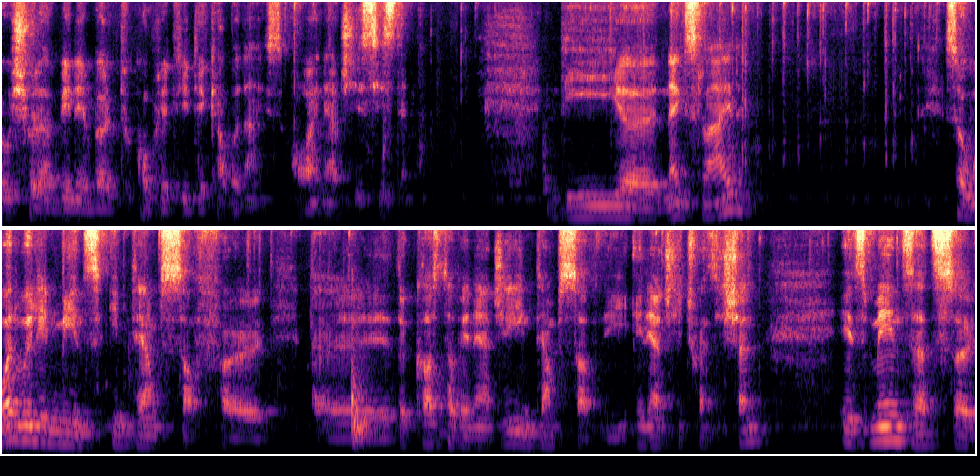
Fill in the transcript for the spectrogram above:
we should have been able to completely decarbonize our energy system. The uh, next slide. So what will it mean in terms of uh, uh, the cost of energy in terms of the energy transition, it means that uh,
